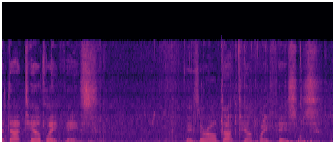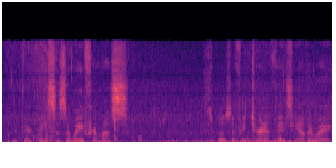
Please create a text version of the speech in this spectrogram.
a dot-tailed whiteface. These are all dot-tailed whitefaces with their faces away from us. I suppose if we turn and face the other way,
